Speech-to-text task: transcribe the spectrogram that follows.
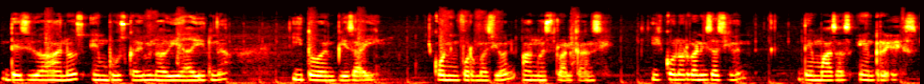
de ciudadanos en busca de una vida digna y todo empieza ahí, con información a nuestro alcance y con organización de masas en redes.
